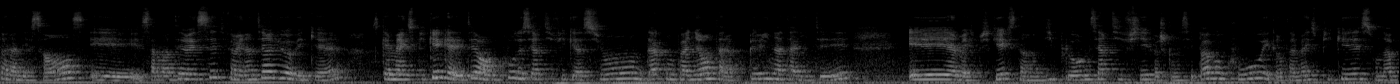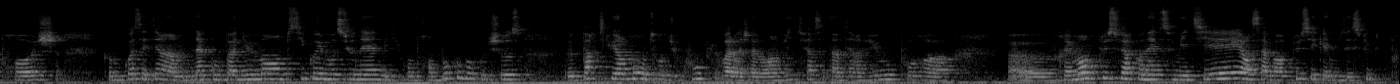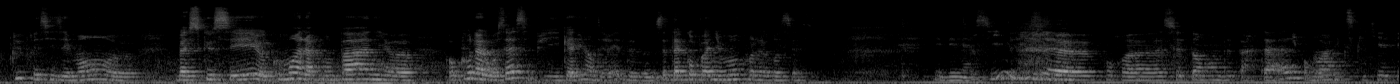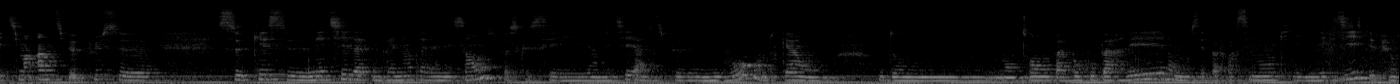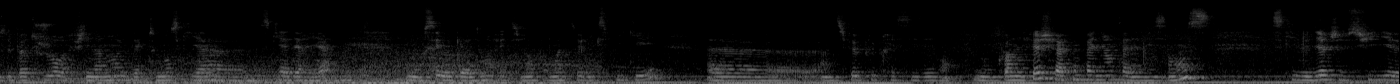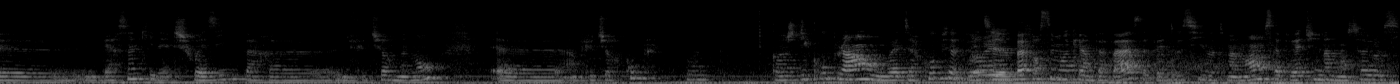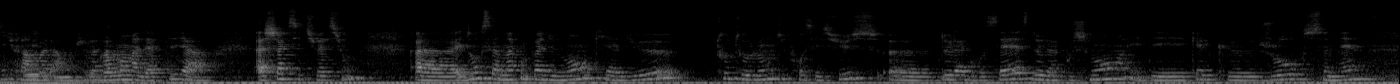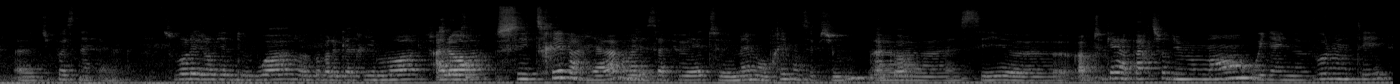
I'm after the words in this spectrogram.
à la naissance et ça m'intéressait de faire une interview avec elle parce qu'elle m'a expliqué qu'elle était en cours de certification d'accompagnante à la périnatalité et elle m'a expliqué que c'était un diplôme certifié, enfin je connaissais pas beaucoup et quand elle m'a expliqué son approche, comme quoi c'était un accompagnement psycho-émotionnel mais qui comprend beaucoup beaucoup de choses, euh, particulièrement autour du couple, voilà j'avais envie de faire cette interview pour... Euh, euh, vraiment plus faire connaître ce métier, en savoir plus et qu'elle nous explique plus précisément bah, ce que c'est, euh, comment elle accompagne au cours de la grossesse et puis quel est l'intérêt de cet accompagnement au cours de la grossesse. Eh bien, merci pour ce temps de partage, pour pouvoir expliquer effectivement un petit peu plus ce qu'est ce métier d'accompagnante à la naissance, parce que c'est un métier un petit peu nouveau, en tout cas on, dont on n'entend pas beaucoup parler, on ne sait pas forcément qu'il existe et puis on ne sait pas toujours finalement exactement ce qu'il y, a, ce qu'il y a derrière. Donc c'est l'occasion effectivement pour moi de te l'expliquer euh, un petit peu plus précisément. Donc en effet, je suis accompagnante à la naissance, ce qui veut dire que je suis euh, une personne qui va être choisie par euh, une future maman, un futur couple quand je dis couple, hein, on va dire couple, ça peut être pas forcément qu'un papa, ça peut être aussi notre maman, ça peut être une maman seule aussi. Enfin voilà, je vais vraiment m'adapter à, à, chaque situation. Euh, et donc c'est un accompagnement qui a lieu tout au long du processus euh, de la grossesse, de l'accouchement et des quelques jours, semaines du postnatal. Souvent, les gens viennent te voir euh, pour le quatrième mois Alors, c'est très variable. Ça peut être même en préconception. D'accord. Euh, c'est euh, en tout cas à partir du moment où il y a une volonté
